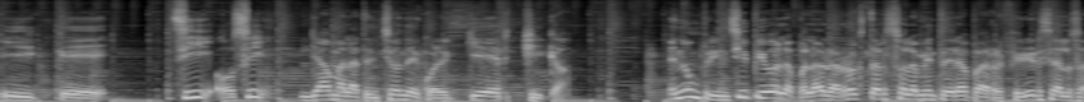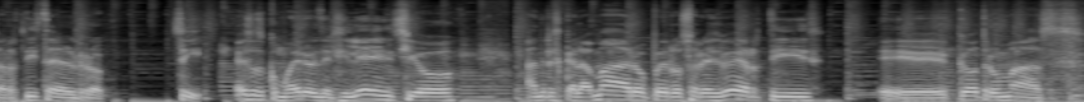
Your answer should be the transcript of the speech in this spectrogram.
y que sí o sí llama la atención de cualquier chica. En un principio, la palabra rockstar solamente era para referirse a los artistas del rock. Sí, esos como Héroes del Silencio, Andrés Calamaro, Pedro Suárez Vértiz, eh, ¿qué otro más?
